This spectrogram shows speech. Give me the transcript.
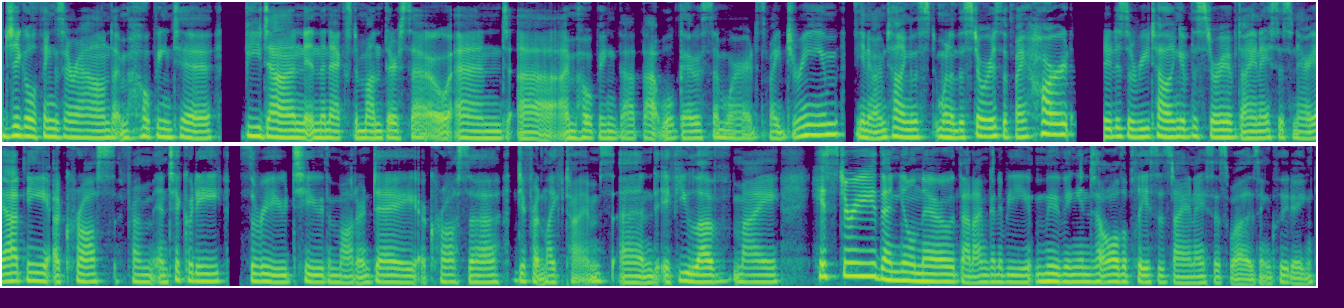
jiggle things around. I'm hoping to be done in the next month or so, and uh, I'm hoping that that will go somewhere. It's my dream. You know, I'm telling this one of the stories of my heart. It is a retelling of the story of Dionysus and Ariadne across from antiquity through to the modern day across uh, different lifetimes. And if you love my history, then you'll know that I'm going to be moving into all the places Dionysus was, including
